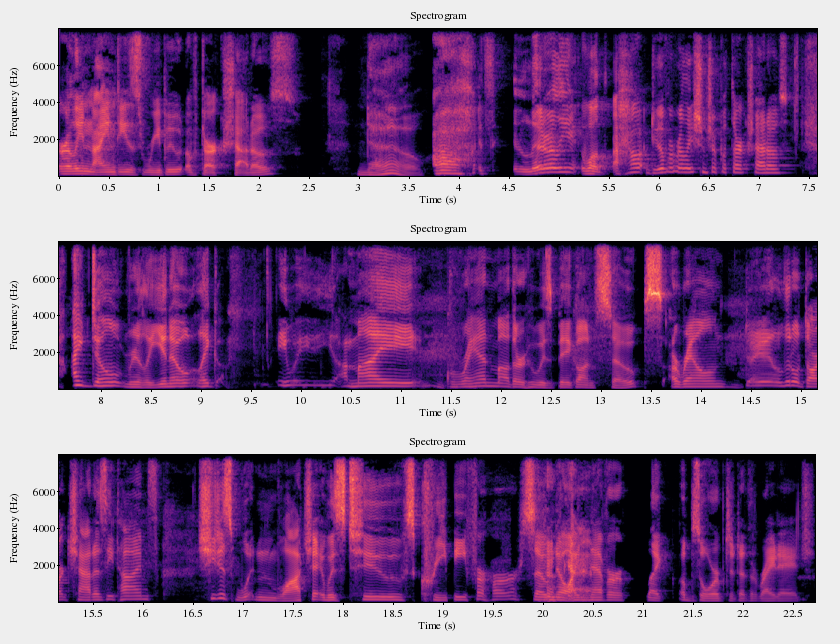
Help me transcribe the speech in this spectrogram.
early '90s reboot of Dark Shadows. No. Oh, it's literally well. How do you have a relationship with Dark Shadows? I don't really, you know, like it, my grandmother, who was big on soaps around a little dark shadowsy times, she just wouldn't watch it. It was too creepy for her. So no, I never like absorbed it at the right age.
